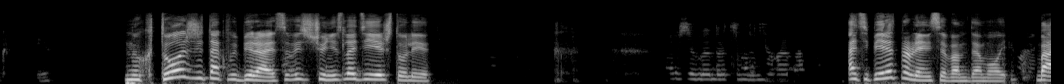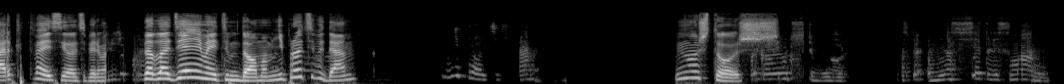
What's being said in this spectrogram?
к тебе. Ну кто же так выбирается? Вы что, не злодеи, что ли? А теперь отправляемся вам домой. Барк, твоя сила теперь За владением этим домом. Не против, да? Против. Ну что ж. лучше будет. У нас все талисманы.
